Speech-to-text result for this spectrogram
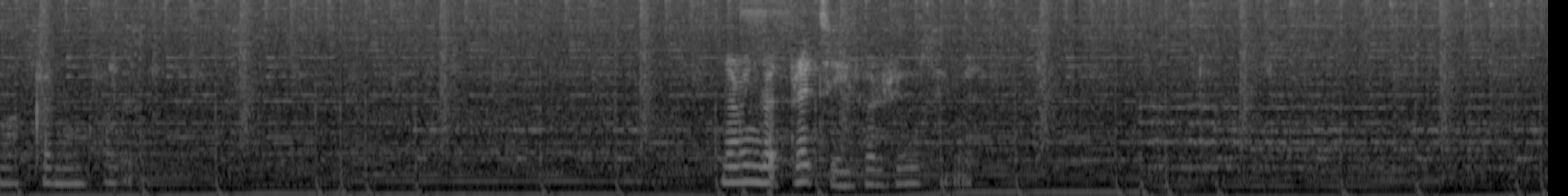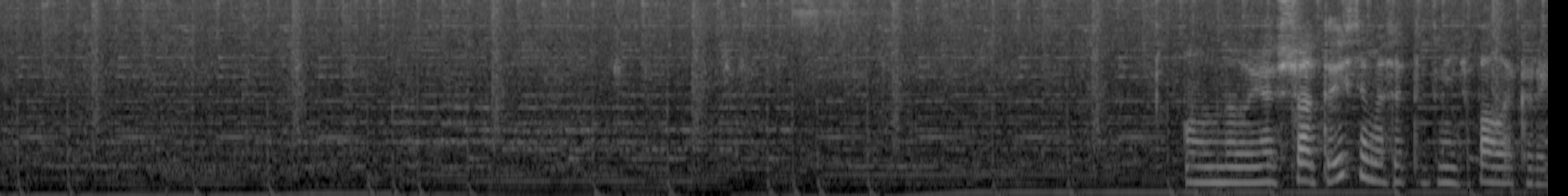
vakaru un palikt. Un ar viņu ļoti precīzi var arī uzzīmēt. Un, ja es šādi izsimēsiet, tad viņš paliek arī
